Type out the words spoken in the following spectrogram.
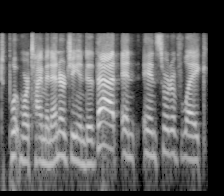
to put more time and energy into that and and sort of like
